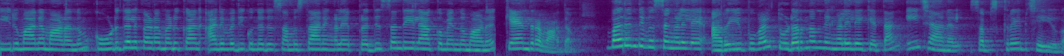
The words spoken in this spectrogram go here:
തീരുമാനമാണെന്നും കൂടുതൽ കടമെടുക്കാൻ അനുവദിക്കുന്നത് സംസ്ഥാനങ്ങളെ പ്രതിസന്ധിയിലാക്കുമെന്നുമാണ് കേന്ദ്രവാദം. വരും ദിവസങ്ങളിലെ അറിയിപ്പുകൾ തുടർന്നും നിങ്ങളിലേക്ക് എത്താൻ ഈ ചാനൽ സബ്സ്ക്രൈബ് ചെയ്യുക.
